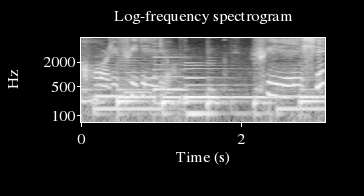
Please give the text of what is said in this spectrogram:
ঘরে ফিরে এলো। ফিরে এসে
